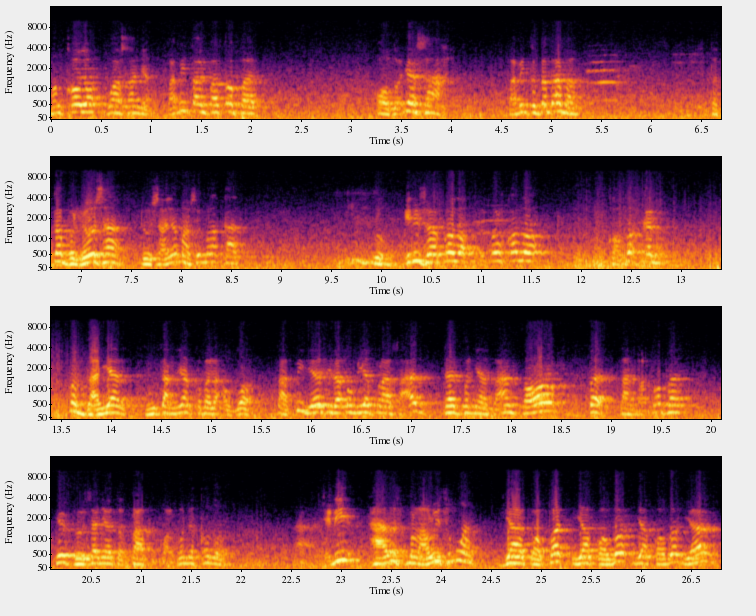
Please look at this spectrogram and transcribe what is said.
mengkolok puasanya tapi tanpa tobat. Kodoknya sah tapi tetap apa? Tetap berdosa dosanya masih melekat. Loh ini sudah kodok kalau kodok kodok kan membayar hutangnya kepada Allah tapi dia tidak mempunyai perasaan dan pernyataan tobat tanpa tobat. Dia dosanya tetap walaupun dia kodok nah, jadi harus melalui semua. Ya tobat, ya kodok, ya kodok, ya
